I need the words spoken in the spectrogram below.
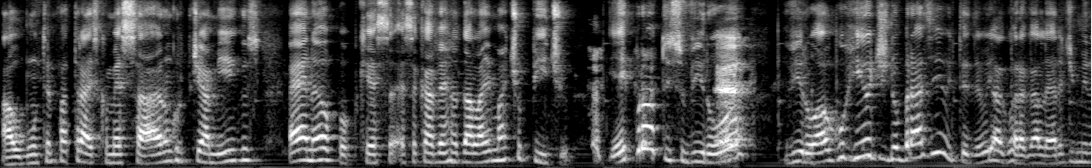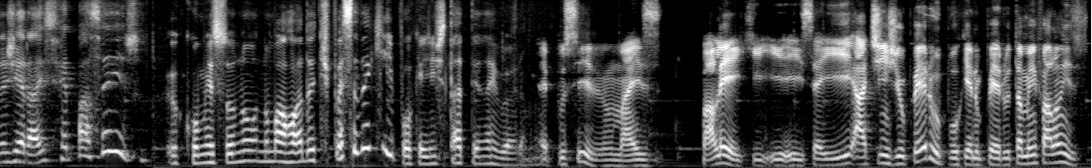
Há algum tempo atrás, começaram um grupo de amigos. É, não, pô, porque essa, essa caverna dá lá em Machu Picchu. E aí pronto, isso virou, É. virou algo huge no Brasil, entendeu? E agora a galera de Minas Gerais repassa isso. Começou no- numa roda tipo essa daqui, pô, que a gente tá tendo agora, mano. É possível, mas falei que isso aí atingiu o Peru, porque no Peru também falam isso.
